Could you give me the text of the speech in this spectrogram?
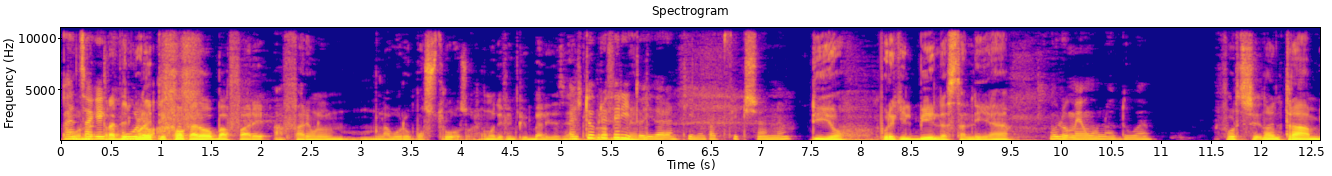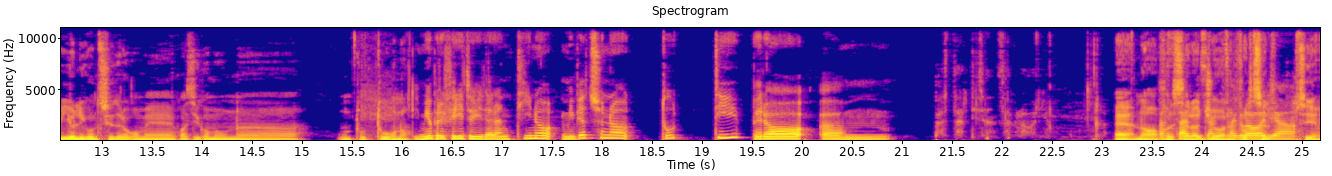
con, che tra culo. virgolette, poca roba a fare, a fare un, un lavoro mostruoso. Cioè, uno dei film più belli di È sempre. il tuo preferito di. Tarantino, Pulp Fiction? Dio, pure Kill Bill sta lì, eh. Volume 1 o 2? Forse, no, entrambi. Io li considero come quasi come un, uh, un tutt'uno. Il mio preferito di Tarantino, mi piacciono tutti, però um. Eh, no, forse hai ragione. Forse sì.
